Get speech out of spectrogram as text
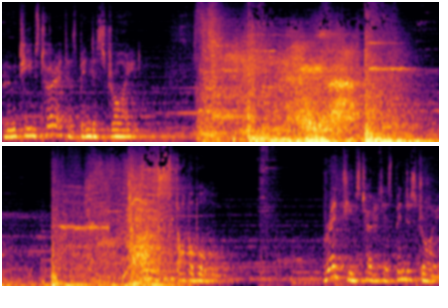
Blue Team's turret has been destroyed. Unstoppable. Red Team's turret has been destroyed.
